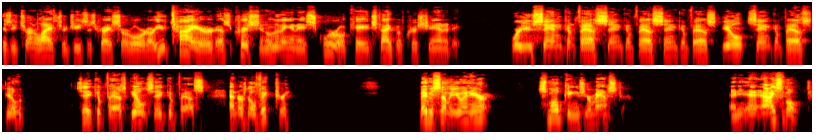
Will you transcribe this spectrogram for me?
is eternal life through Jesus Christ our Lord. Are you tired as a Christian living in a squirrel cage type of Christianity? where you sin, confess, sin, confess, sin, confess, guilt, sin, confess, guilt, sin, confess, guilt, sin, confess, and there's no victory. Maybe some of you in here, smoking's your master. And, and I smoked.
